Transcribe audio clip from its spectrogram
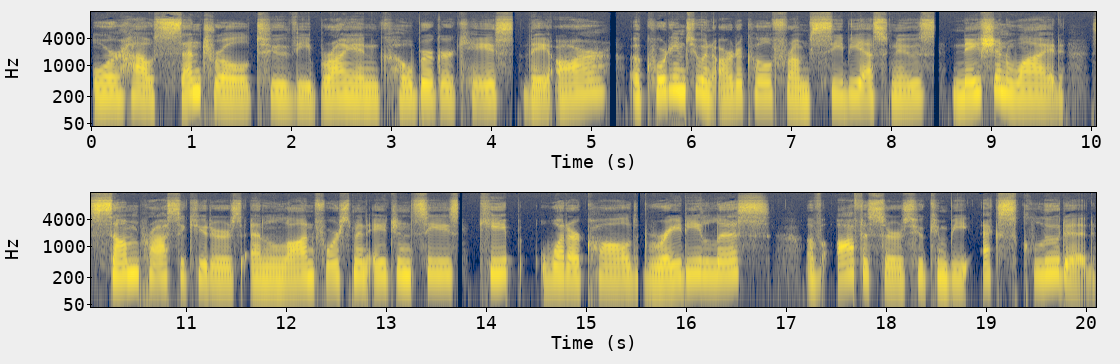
or how central to the Bryan Kohberger case they are. According to an article from CBS News, nationwide, some prosecutors and law enforcement agencies keep what are called Brady lists of officers who can be excluded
